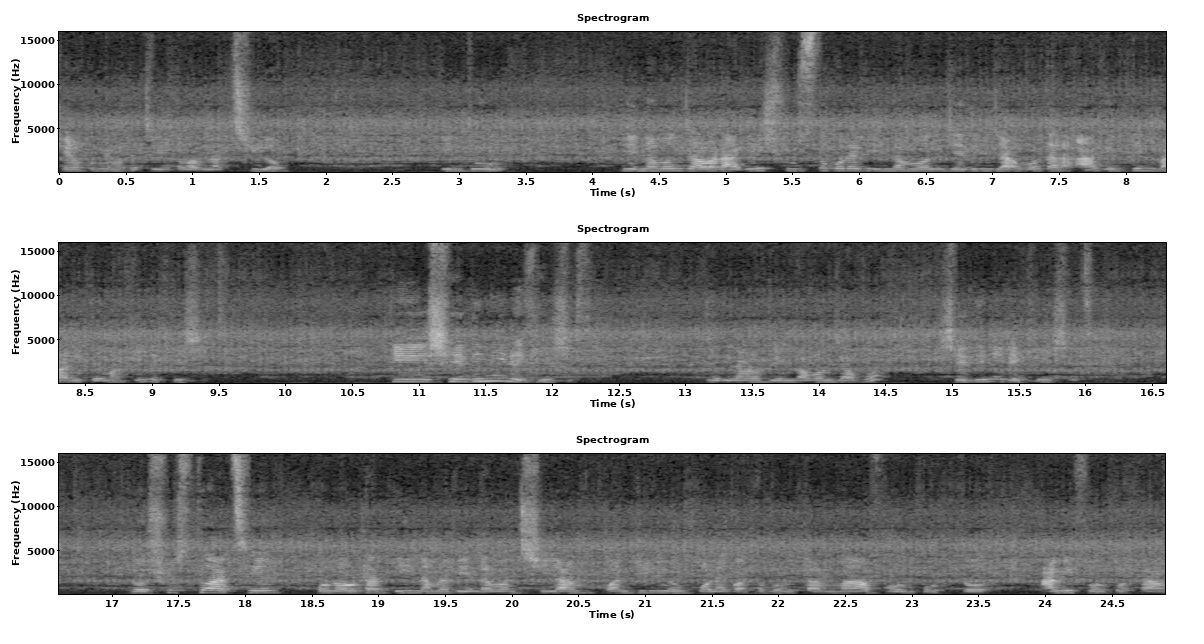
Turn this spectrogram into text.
সেরকমই আমাদের চিন্তাভাবনা ছিল। কিন্তু বৃন্দাবন যাওয়ার আগে সুস্থ করে বৃন্দাবন যেদিন যাব তার আগের দিন বাড়িতে মাকে রেখে এসেছি। কি সেদিনই রেখে এসেছি। যেদিন আমরা বৃন্দাবন যাব সেদিনই রেখে এসেছি। তো সুস্থ আছে পনেরোটা দিন আমরা বৃন্দাবন ছিলাম। কন্টিনিউ ফোনে কথা বলতাম, মা ফোন করতো, আমি ফোন করতাম।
